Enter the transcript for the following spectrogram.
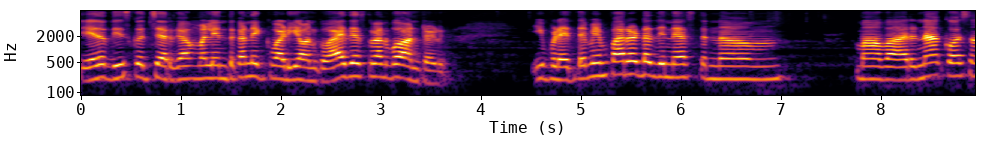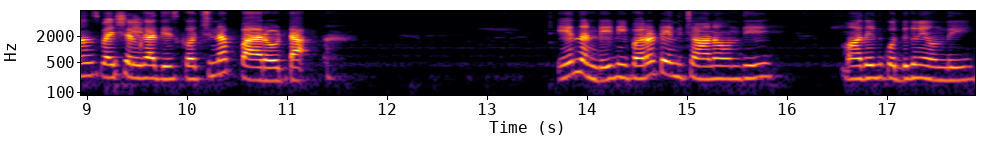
ఏదో తీసుకొచ్చారుగా మళ్ళీ ఎంతకన్నా ఎక్కువ అడిగాం అనుకో ఆయన తీసుకురాను పో అంటాడు. ఇప్పుడైతే మేము పరోటా తినేస్తున్నాం. మా వారు నా కోసం స్పెషల్గా తీసుకొచ్చిన పరోటా. ఏందండి? నీ పరోటా ఏంది? చాలా ఉంది. మాదేంది కొద్దిగానే ఉంది.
